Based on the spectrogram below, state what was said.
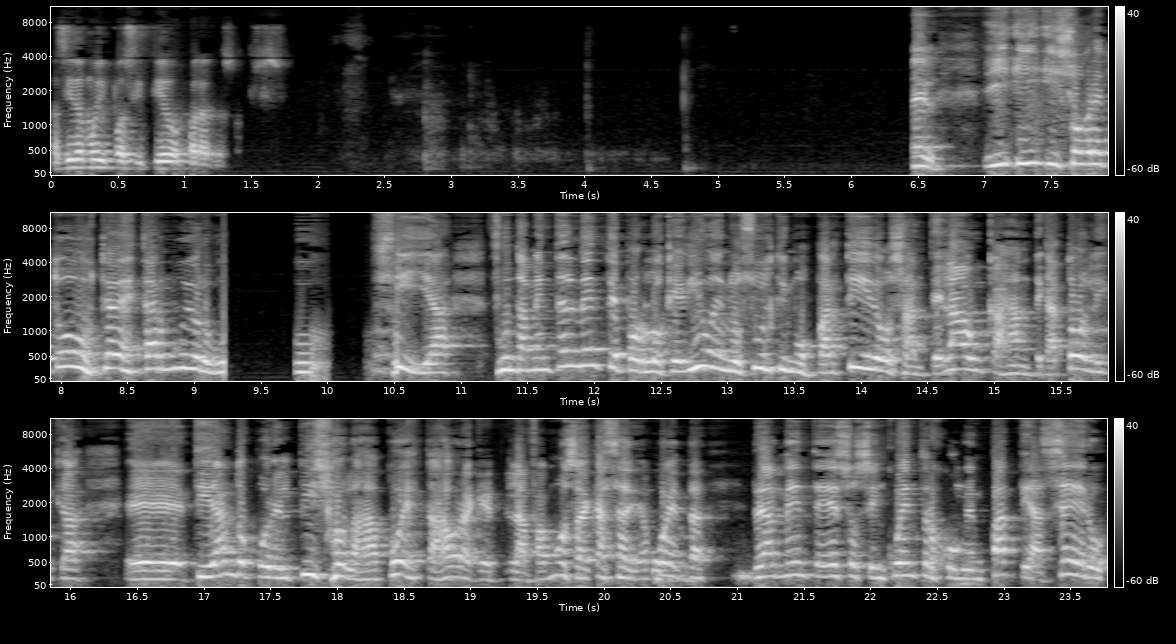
ha sido muy positivo para nosotros. Y, sobre todo usted estar muy orgulloso fundamentalmente por lo que dio en los últimos partidos ante Laucas, ante Católica, eh, tirando por el piso las apuestas, ahora que la famosa casa de apuestas, realmente esos encuentros con empate a cero,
